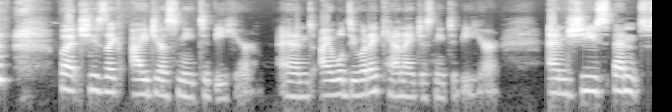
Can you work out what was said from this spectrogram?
but she's like, I just need to be here and I will do what I can. I just need to be here. And she spent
